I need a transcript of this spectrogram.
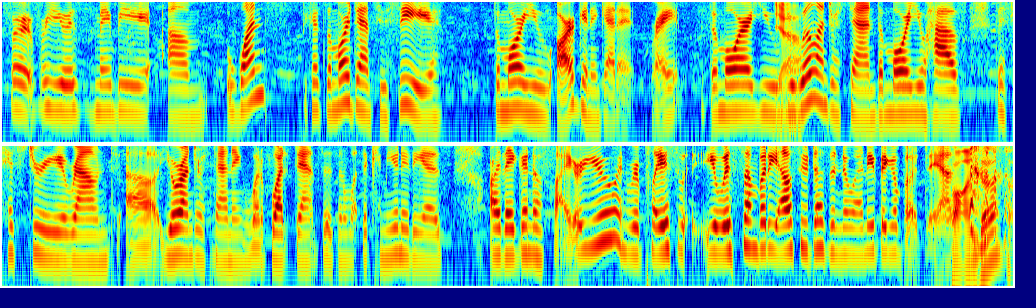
for for you is maybe um, once because the more dance you see, the more you are gonna get it right. The more you, Yeah. you will understand, the more you have this history around uh, your understanding what of what dance is and what the community is. Are they gonna fire you and replace you with somebody else who doesn't know anything about dance? Fonda,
